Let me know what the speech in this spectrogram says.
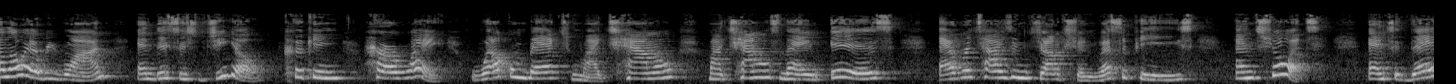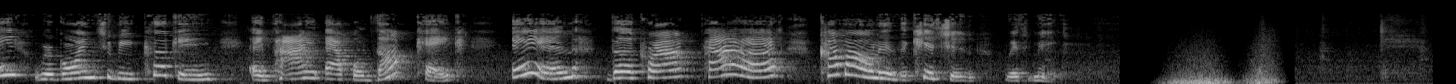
everyone, and this is Geo cooking her way. Welcome back to my channel. My channel's name is Advertising Junction Recipes and Shorts. And today we're going to be cooking a pineapple dump cake in the crock pot. Come on in the kitchen with me.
